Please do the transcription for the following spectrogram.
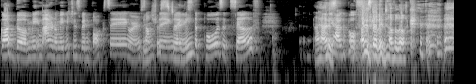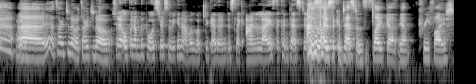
got the I don't know maybe she's been boxing or something like just the pose itself. I was, you have the poster? I was going to have a look. uh, yeah, it's hard to know. It's hard to know. Should I open up the poster so we can have a look together and just like analyze the contestants? Analyze the contestants. It's like uh, yeah, pre-fight.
